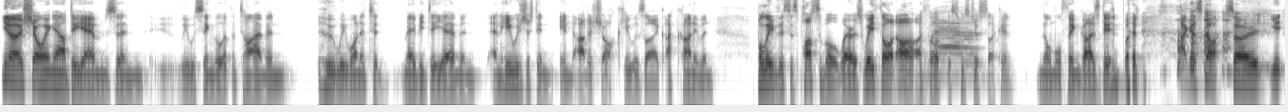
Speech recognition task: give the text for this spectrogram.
you know, showing our DMs, and we were single at the time, and who we wanted to maybe DM, and and he was just in in utter shock. He was like, I can't even believe this is possible. Whereas we thought, oh, I thought this was just like a normal thing guys did, but I guess not. So you,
